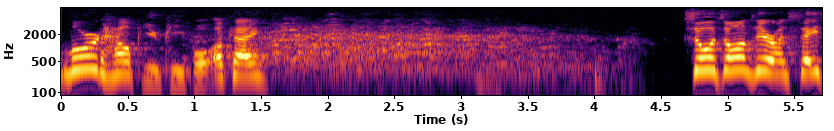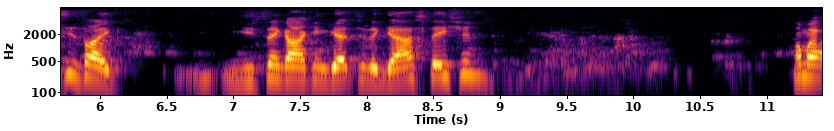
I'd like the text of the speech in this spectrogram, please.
Lord help you people, okay? so it's on zero, and Stacy's like, You think I can get to the gas station? I'm like,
